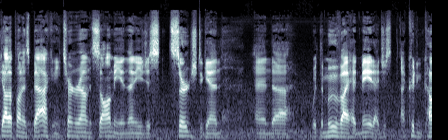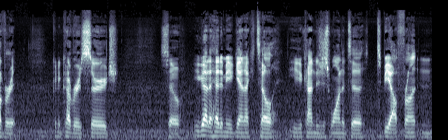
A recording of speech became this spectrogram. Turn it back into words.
got up on his back, and he turned around and saw me, and then he just surged again. And uh, with the move I had made, I just I couldn't cover it, couldn't cover his surge. So he got ahead of me again. I could tell he kind of just wanted to to be out front and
